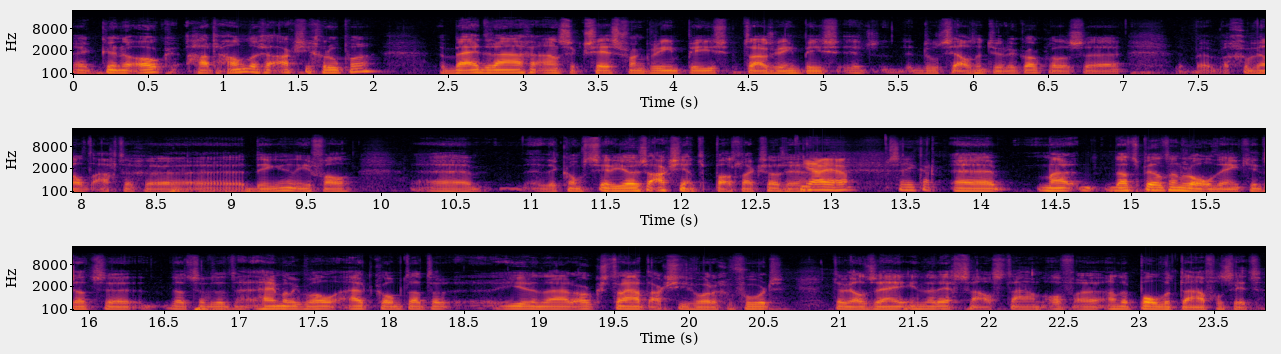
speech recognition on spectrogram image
uh, kunnen ook hardhandige actiegroepen bijdragen aan succes van Greenpeace. Trouwens, Greenpeace doet zelf natuurlijk ook wel eens uh, geweldachtige uh, dingen. In ieder geval, uh, er komt serieuze actie aan te pas, laat ik zo zeggen. Ja, ja, zeker. maar dat speelt een rol, denk je. Dat ze, dat ze het heimelijk wel uitkomt dat er hier en daar ook straatacties worden gevoerd. Terwijl zij in de rechtszaal staan of aan de poldertafel zitten.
